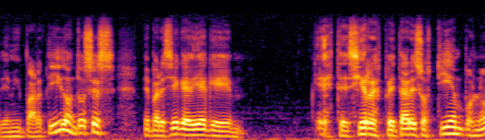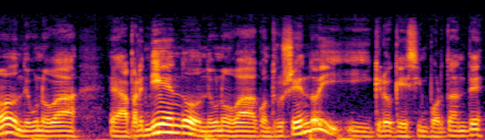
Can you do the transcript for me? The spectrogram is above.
de, mi partido. Entonces me parecía que había que este, sí respetar esos tiempos, ¿no? Donde uno va eh, aprendiendo, donde uno va construyendo y, creo que es importante.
